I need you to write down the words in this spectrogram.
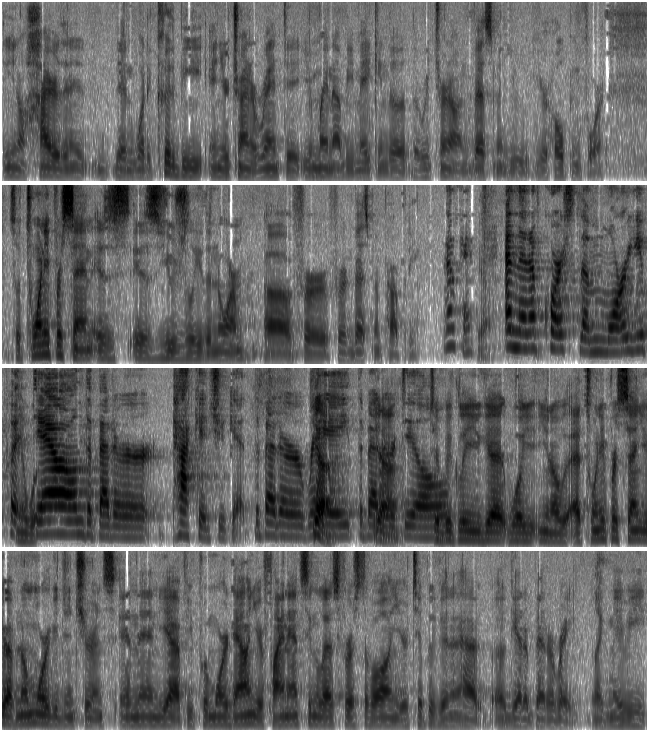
you know, higher than it than what it could be, and you're trying to rent it. You might not be making the, the return on investment you you're hoping for. So 20% is is usually the norm uh, for for investment property. Okay. Yeah. And then, of course, the more you put And wh- down, the better package you get, the better Yeah, rate, the better yeah. deal. Typically, you get, well, you you know, at 20%, you have no mortgage insurance, and then, yeah, if you put more down, you're financing less, first of all, and you're typically gonna uh, get a better rate. Like maybe,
